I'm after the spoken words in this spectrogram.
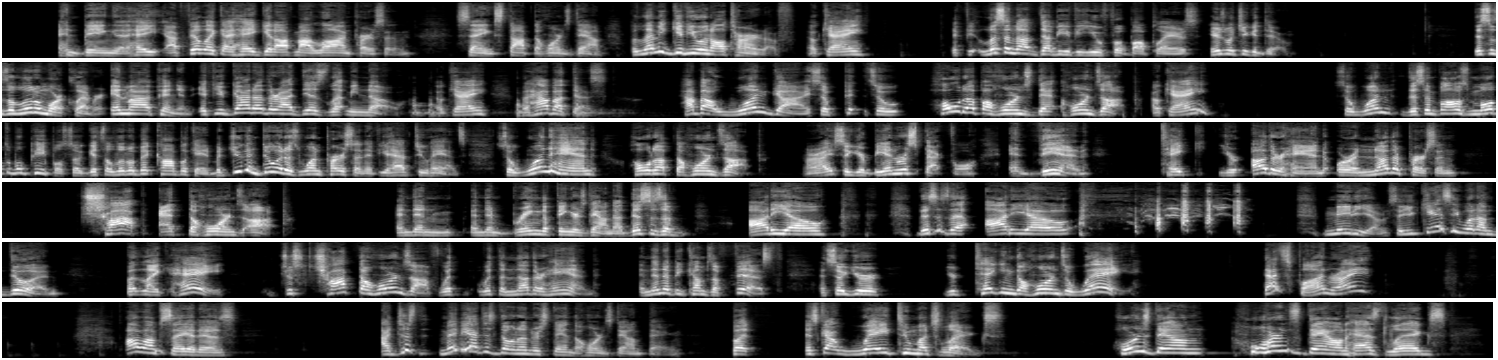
and being a hey, I feel like a hey, get off my lawn person saying stop the horns down. But let me give you an alternative, okay? If you listen up, WVU football players, here's what you could do. This is a little more clever, in my opinion. If you've got other ideas, let me know, okay? But how about this? How about one guy? So, so hold up a horns de- horns up, okay? So one this involves multiple people, so it gets a little bit complicated, but you can do it as one person if you have two hands. So one hand hold up the horns up. All right? So you're being respectful and then take your other hand or another person chop at the horns up and then and then bring the fingers down. Now this is a audio this is an audio medium. So you can't see what I'm doing. But like, hey, just chop the horns off with with another hand and then it becomes a fist. And so you're you're taking the horns away. That's fun, right? All I'm saying is I just maybe I just don't understand the horns down thing. But it's got way too much legs. Horns down Horns Down has legs,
